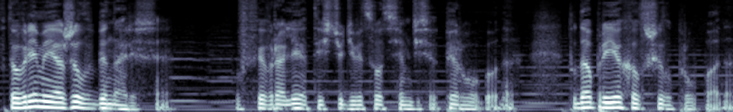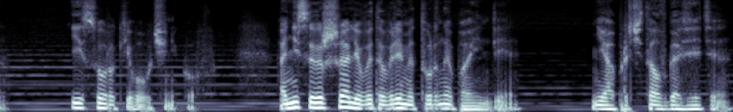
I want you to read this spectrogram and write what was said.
В то время я жил в Бенарисе. В феврале 1971 года туда приехал Шил Прупада и 40 его учеников. Они совершали в это время турне по Индии. Я прочитал в газете,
